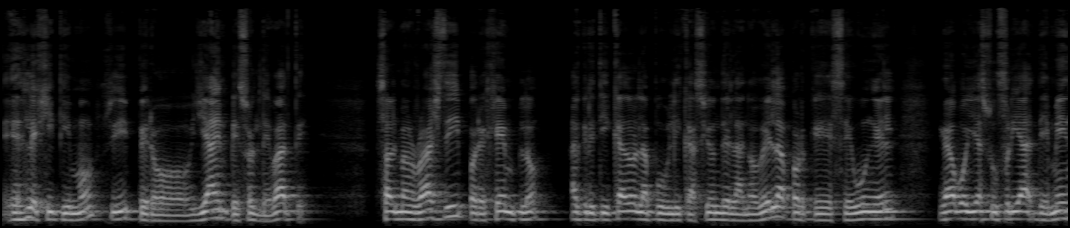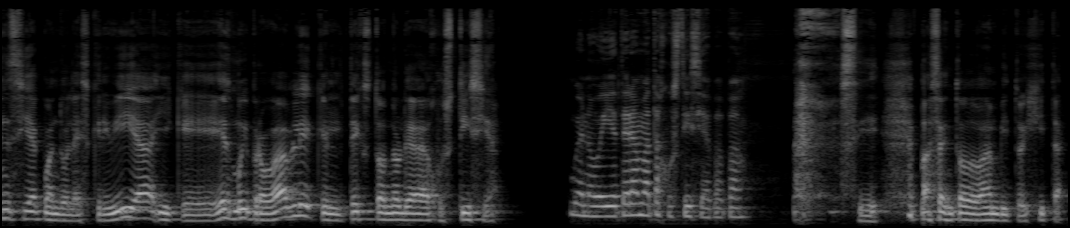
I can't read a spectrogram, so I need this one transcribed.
Es legítimo, sí, pero ya empezó el debate. Salman Rushdie, por ejemplo, ha criticado la publicación de la novela porque, según él, Gabo ya sufría demencia cuando la escribía y que es muy probable que el texto no le haga justicia. Bueno, billetera mata justicia, papá. sí, pasa en todo ámbito, hijita.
